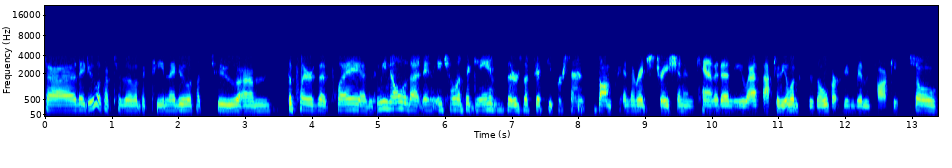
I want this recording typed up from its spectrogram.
uh, they do look up to the Olympic team. They do look up to um, the players that play. And we know that in each Olympic Games, there's a 50% bump in the registration in Canada and the US after the Olympics is over in women's hockey. So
